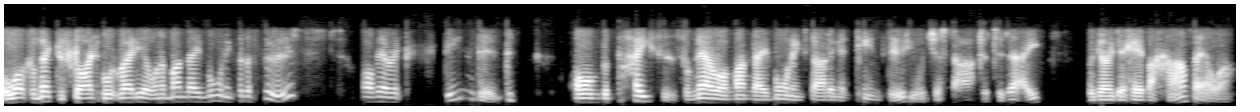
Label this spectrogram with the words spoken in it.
Well, welcome back to Sky Sport Radio on a Monday morning for the first of our extended on the paces. From now on Monday morning, starting at 10.30 or just after today, we're going to have a half hour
